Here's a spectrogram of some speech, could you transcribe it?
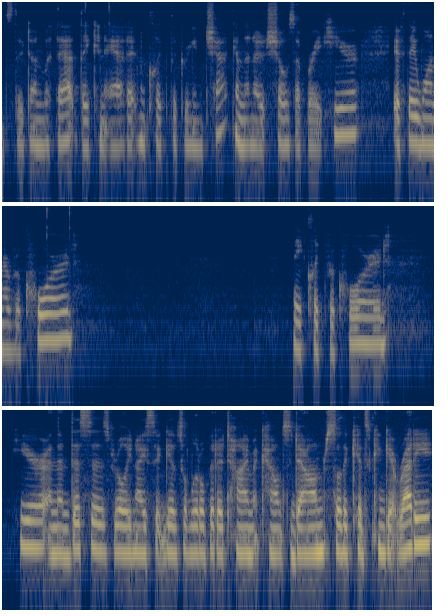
Once they're done with that, they can add it and click the green check and then it shows up right here. If they want to record, they click record here and then this is really nice. It gives a little bit of time. It counts down so the kids can get ready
